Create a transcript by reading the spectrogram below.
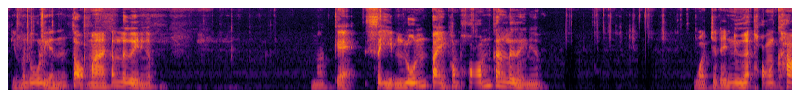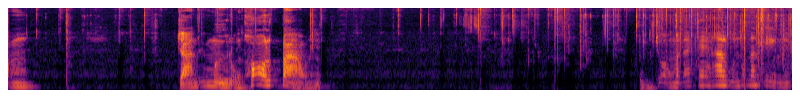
เดี๋ยวมาดูเหรียญต่อมากันเลยนะครับ มาแกะซีนลุ้นไปพร้อมๆกันเลยนะครับว่าจะได้เนื้อทองคำจานด้วยมือหลวงพ่อหรือเปล่านะครับ ผม จองมาได้แค่ห้าลุ้นเท่านั้นเองนะ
